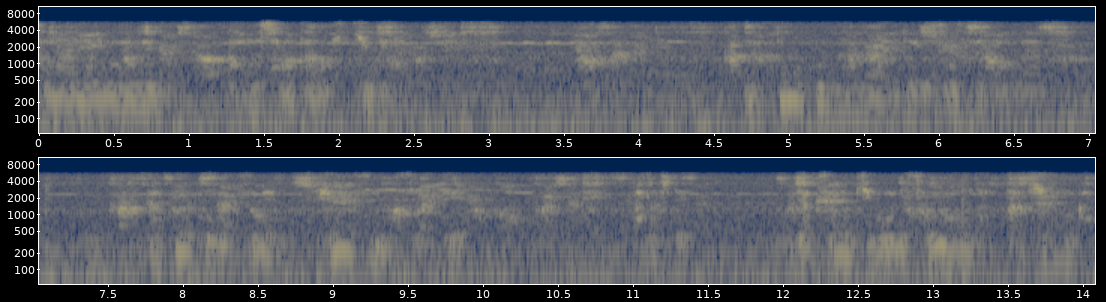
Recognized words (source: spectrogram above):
その思いを胸にこの仕事を引き受けた最も困難になると予想されたのは悪役を。詰めるケースの設計果たして JAXA の希望に沿うものができるのか。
